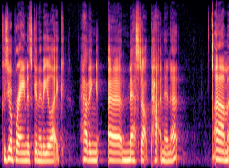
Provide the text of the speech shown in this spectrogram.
because your brain is going to be like having a messed up pattern in it. Um,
